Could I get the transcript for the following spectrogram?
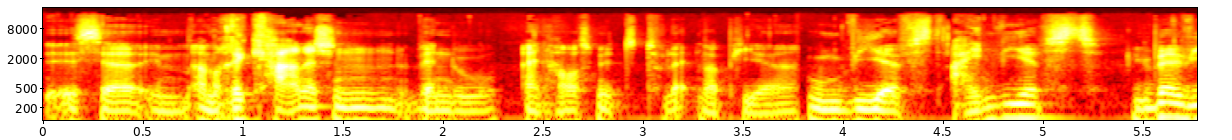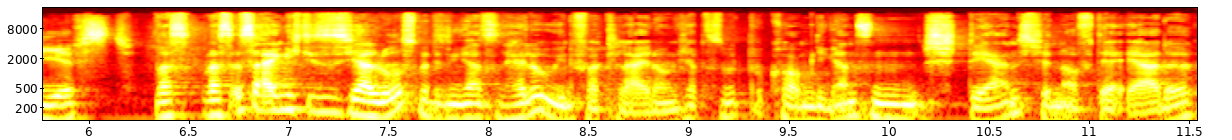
ist ja im amerikanischen, wenn du ein Haus mit Toilettenpapier umwirfst, einwirfst, überwirfst. Was, was ist eigentlich dieses Jahr los mit diesen ganzen Halloween-Verkleidungen? Ich habe es mitbekommen, die ganzen Sternchen auf der Erde,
